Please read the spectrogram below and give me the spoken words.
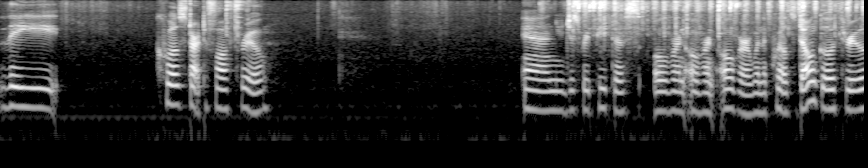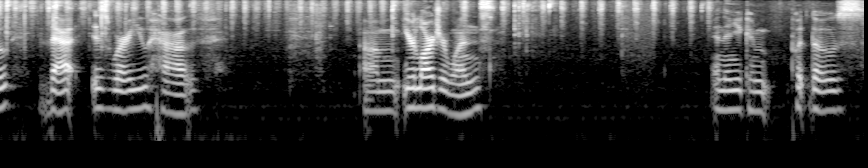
the quills start to fall through and you just repeat this over and over and over. When the quills don't go through, that is where you have um, your larger ones. And then you can put those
